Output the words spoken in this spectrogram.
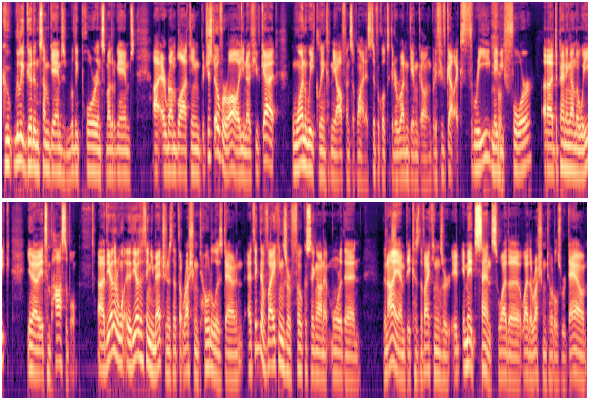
go- really good in some games and really poor in some other games uh, at run blocking. But just overall, you know, if you've got one weak link in the offensive line, it's difficult to get a run game going. But if you've got like three, maybe four, uh, depending on the week, you know, it's impossible. Uh, the other one, the other thing you mentioned is that the rushing total is down, and I think the Vikings are focusing on it more than than I am because the Vikings are. It, it made sense why the why the rushing totals were down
